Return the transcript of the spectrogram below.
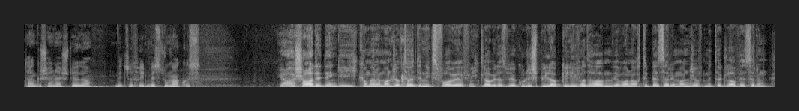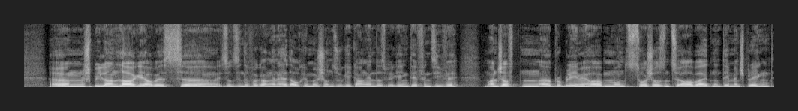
Dankeschön, Herr Stöger. Wie zufrieden bist du, Markus? Ja, schade, denke ich. Ich kann meiner Mannschaft heute nichts vorwerfen. Ich glaube, dass wir ein gutes Spiel abgeliefert haben. Wir waren auch die bessere Mannschaft mit der klar besseren ähm, Spielanlage. Aber es äh, ist uns in der Vergangenheit auch immer schon so gegangen, dass wir gegen defensive Mannschaften äh, Probleme haben, uns Torschancen zu erarbeiten und dementsprechend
